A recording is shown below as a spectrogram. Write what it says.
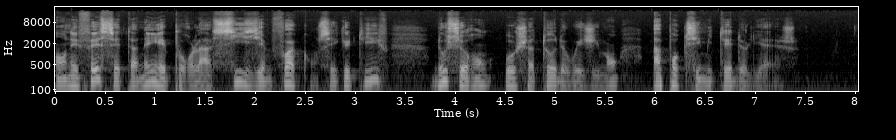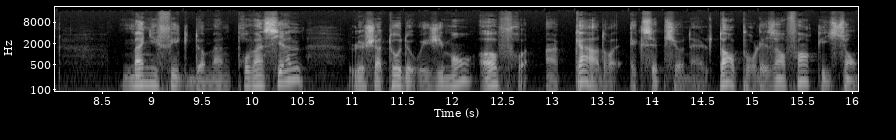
En effet, cette année et pour la sixième fois consécutive, nous serons au château de Wégimont, à proximité de Liège. Magnifique domaine provincial, le château de Wégimont offre un cadre exceptionnel, tant pour les enfants, qui sont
